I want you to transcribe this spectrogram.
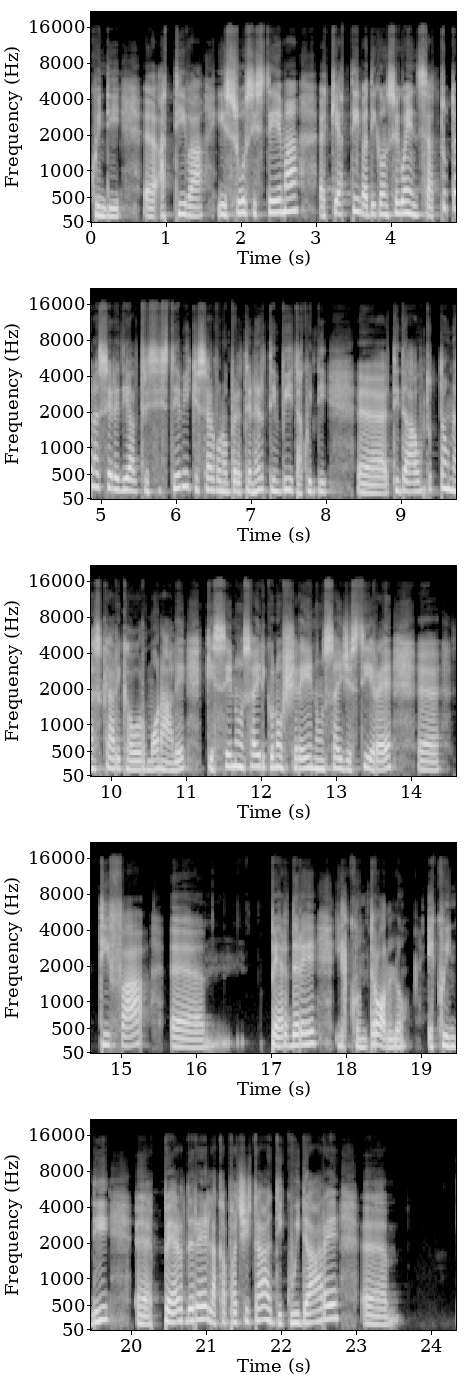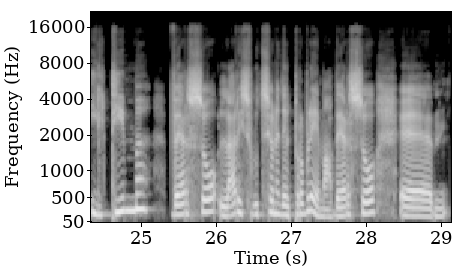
quindi eh, attiva il suo sistema eh, che attiva di conseguenza tutta una serie di altri sistemi che servono per tenerti in vita, quindi eh, ti dà un, tutta una scarica ormonale che se non sai riconoscere e non sai gestire eh, ti fa ehm, perdere il controllo e quindi eh, perdere la capacità di guidare eh, il team verso la risoluzione del problema, verso eh,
